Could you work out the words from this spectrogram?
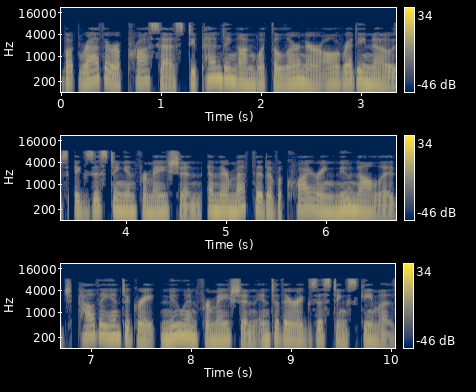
but rather a process depending on what the learner already knows existing information and their method of acquiring new knowledge how they integrate new information into their existing schemas.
